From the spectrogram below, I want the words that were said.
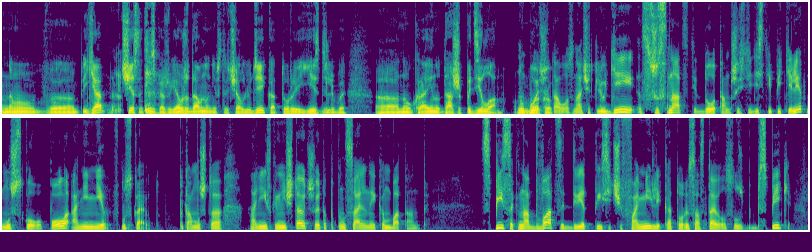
Ну, я честно тебе скажу, я уже давно не встречал людей, которые ездили бы э, на Украину даже по делам. Ну, вокруг. больше того, значит, людей с 16 до там, 65 лет мужского пола они не впускают. Потому что они искренне считают, что это потенциальные комбатанты. Список на 22 тысячи фамилий, который составила служба безпеки, а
